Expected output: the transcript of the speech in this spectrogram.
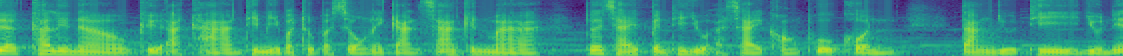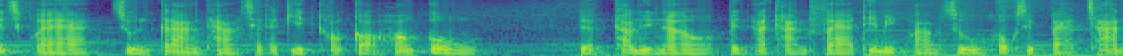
The Cardinal คืออาคารที่มีวัตถุประสงค์ในการสร้างขึ้นมา เพื่อใช้เป็นที่อยู่อาศัยของผู้คน ตั้งอยู่ที่ Union Square ศูนย์กลางทางเศรษฐกิจของเกาะฮ่องกง The Cardinal เป็นอาคารแฝดที่มีความสูง 68 ชั้น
